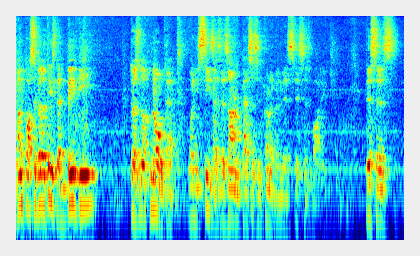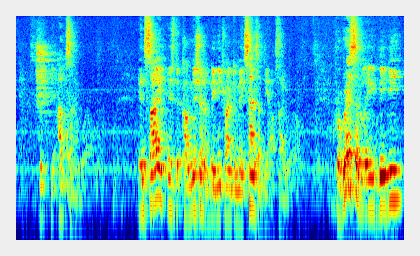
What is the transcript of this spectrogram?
One possibility is that baby does not know that what he sees as his arm passes in front of him is, is his body. This is the, the outside world. Inside is the cognition of baby trying to make sense of the outside world. Progressively, baby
